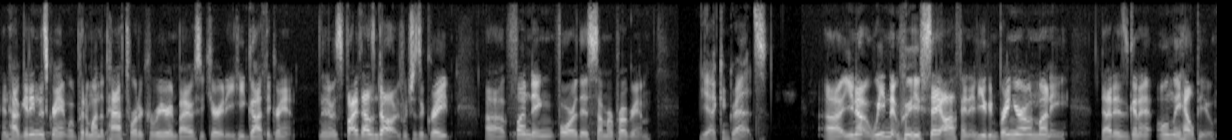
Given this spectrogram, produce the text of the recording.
and how getting this grant would put him on the path toward a career in biosecurity, he got the grant. And it was $5,000, which is a great uh, funding for this summer program. Yeah, congrats. Uh, you know, we, we say often if you can bring your own money, that is going to only help you.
